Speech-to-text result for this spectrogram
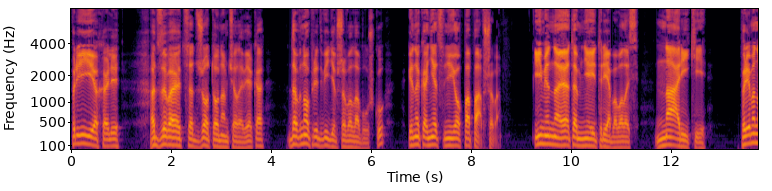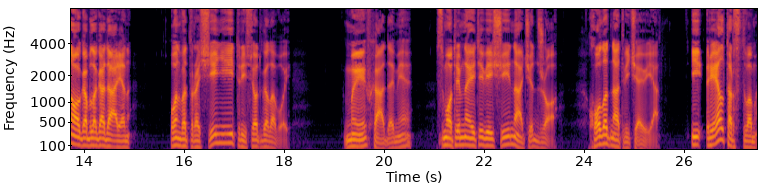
Приехали!» — отзывается Джо тоном человека, давно предвидевшего ловушку — и, наконец, в нее попавшего. Именно это мне и требовалось. Нарики. Премного благодарен. Он в отвращении трясет головой. Мы в Хадаме смотрим на эти вещи иначе, Джо. Холодно отвечаю я. И риэлторством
